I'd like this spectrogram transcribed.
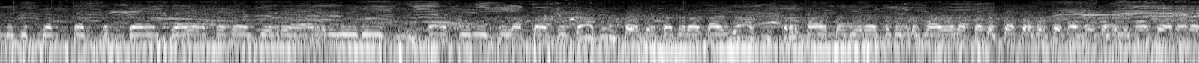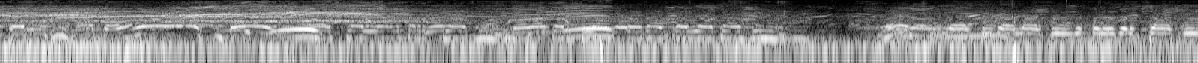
menyebabkan tendangan bawah pada sore hari ini. Tapi ini sudah pasukan pada satu ratanya bermain menyerah cukup berbahaya pada depan bersama sama kembali maju anak baru. Lagi-lagi dan lagi kembali terjadi.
